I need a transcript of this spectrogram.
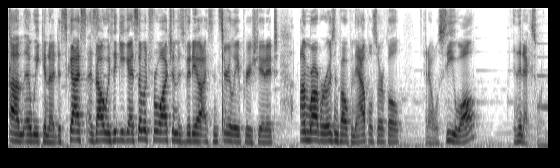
um, and we can uh, discuss. As always, thank you guys so much for watching this video. I sincerely appreciate it. I'm Robert Rosenfeld from the Apple Circle and I will see you all in the next one.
